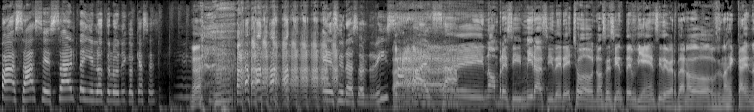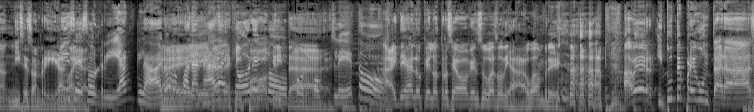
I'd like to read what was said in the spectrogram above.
pasa, se salta y el otro lo único que hace es... Es una sonrisa falsa. No, hombre, si mira, si derecho no se sienten bien, si de verdad no, no se caen, no, ni se sonrían. Ni se sonrían, claro, Ay, para nada, ignórenlo por completo. Ay, déjalo que el otro se ahogue en su vaso de agua, hombre. a ver, y tú te preguntarás,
